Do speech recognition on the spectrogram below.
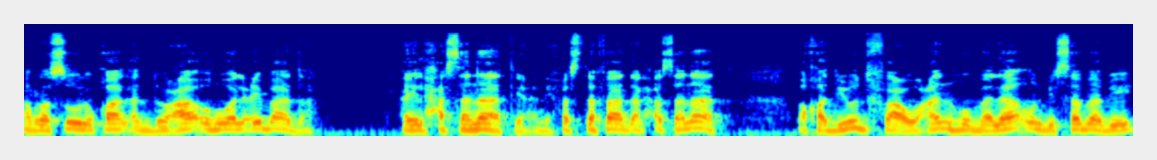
الرسول قال: الدعاء هو العبادة. أي الحسنات يعني فاستفاد الحسنات وقد يدفع عنه بلاء بسبب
